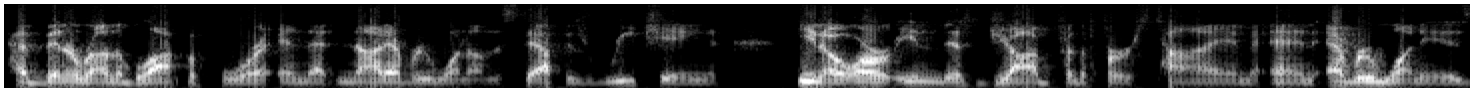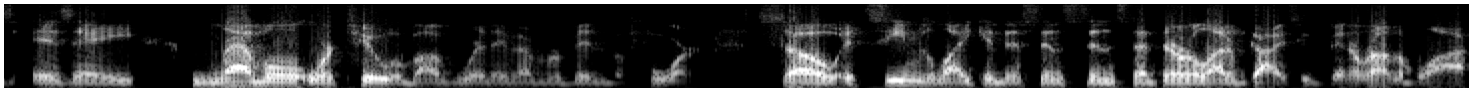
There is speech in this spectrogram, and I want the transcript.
have been around the block before, and that not everyone on the staff is reaching, you know, or in this job for the first time, and everyone is is a level or two above where they've ever been before. So it seems like in this instance that there are a lot of guys who've been around the block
